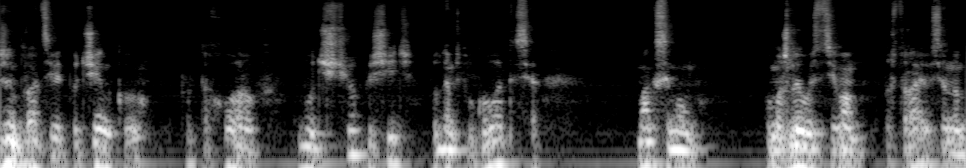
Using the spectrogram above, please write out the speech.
Режим праці відпочинку, тахограф, будь-що пишіть, будемо спілкуватися. Максимум по можливості вам постараюся надати.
